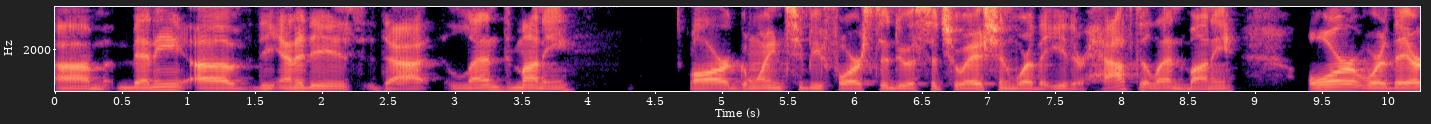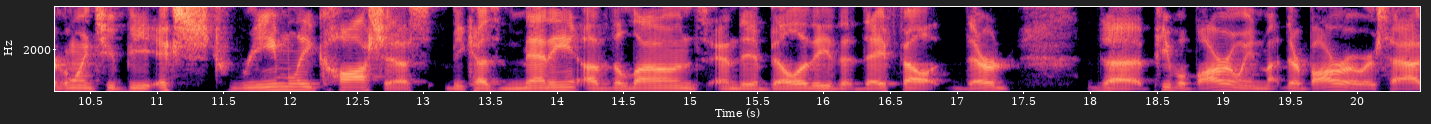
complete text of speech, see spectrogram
um, many of the entities that lend money are going to be forced into a situation where they either have to lend money or where they are going to be extremely cautious because many of the loans and the ability that they felt their the people borrowing their borrowers had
